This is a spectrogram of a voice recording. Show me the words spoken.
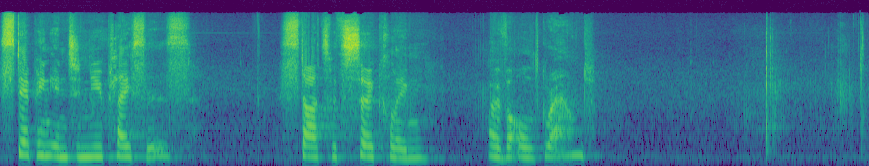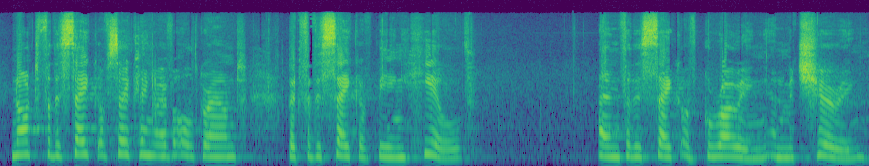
stepping into new places starts with circling over old ground. Not for the sake of circling over old ground, but for the sake of being healed and for the sake of growing and maturing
